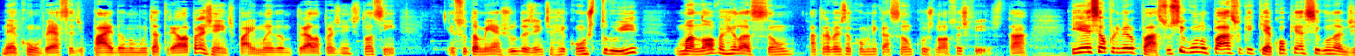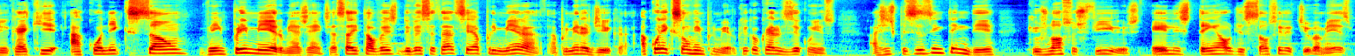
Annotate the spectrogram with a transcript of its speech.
né, conversa de pai dando muita trela para gente, pai e mãe dando trela para gente. Então, assim, isso também ajuda a gente a reconstruir uma nova relação através da comunicação com os nossos filhos, tá? E esse é o primeiro passo. O segundo passo, o que, que é? Qual que é a segunda dica? É que a conexão vem primeiro, minha gente. Essa aí talvez devesse até ser a primeira, a primeira dica. A conexão vem primeiro. O que, que eu quero dizer com isso? A gente precisa entender que os nossos filhos, eles têm audição seletiva mesmo.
